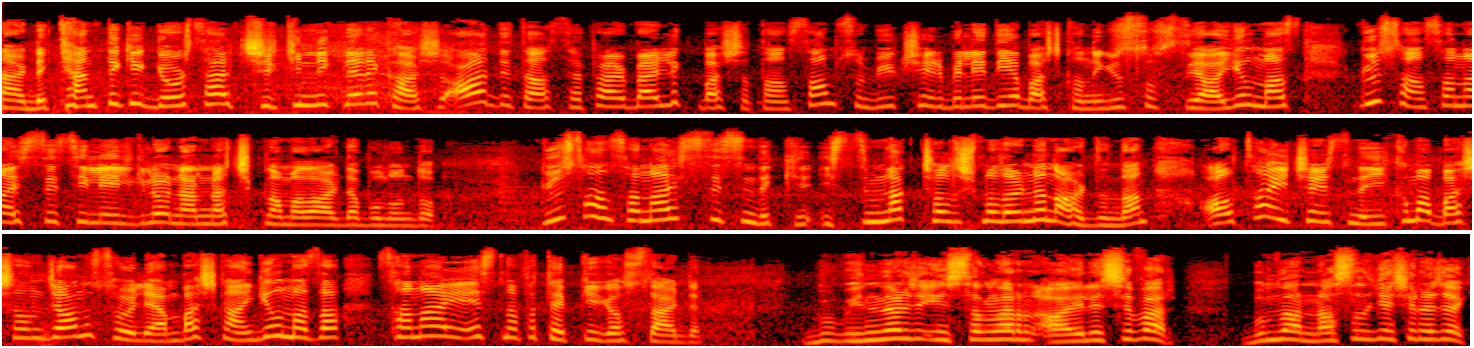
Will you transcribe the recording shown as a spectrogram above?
günlerde kentteki görsel çirkinliklere karşı adeta seferberlik başlatan Samsun Büyükşehir Belediye Başkanı Yusuf Ziya Yılmaz, Gülsan Sanayi Sitesi ile ilgili önemli açıklamalarda bulundu. Gülsan Sanayi Sitesi'ndeki istimlak çalışmalarının ardından 6 ay içerisinde yıkıma başlanacağını söyleyen Başkan Yılmaz'a sanayi esnafı tepki gösterdi. Bu binlerce insanların ailesi var. Bunlar nasıl geçinecek?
